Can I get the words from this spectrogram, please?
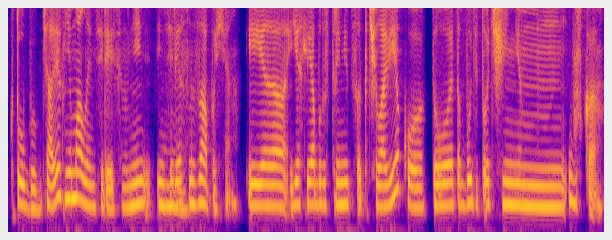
Кто был? Человек мне мало интересен, мне интересны mm. запахи. И э, если я буду стремиться к человеку, то это будет очень узко.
